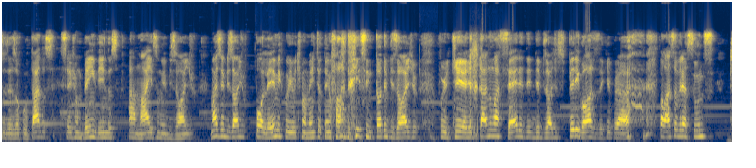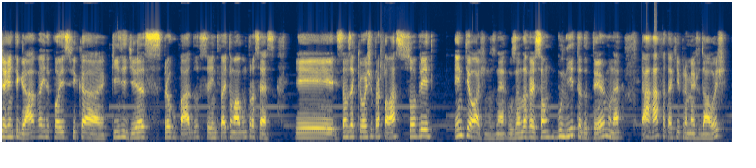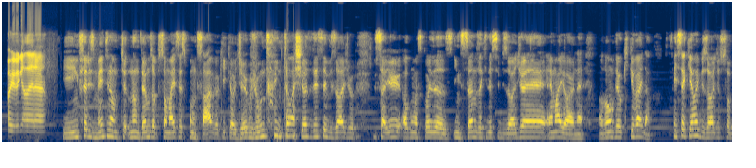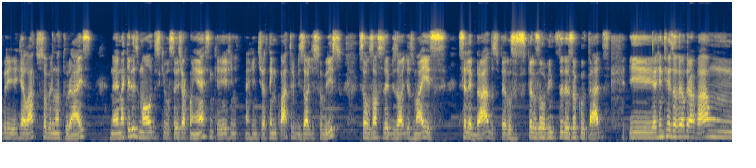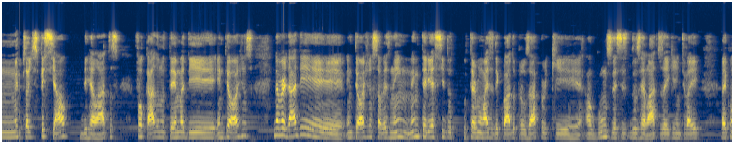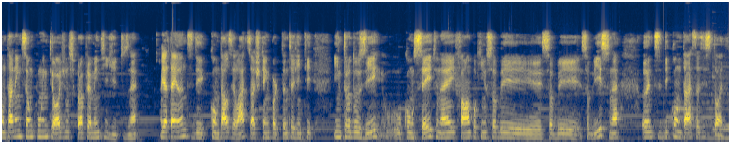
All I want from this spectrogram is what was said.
Do Desocultados, sejam bem-vindos a mais um episódio. Mais um episódio polêmico e ultimamente eu tenho falado isso em todo episódio, porque a gente tá numa série de, de episódios perigosos aqui para falar sobre assuntos que a gente grava e depois fica 15 dias preocupado se a gente vai tomar algum processo. E estamos aqui hoje para falar sobre enteógenos, né? Usando a versão bonita do termo, né? A Rafa tá aqui para me ajudar hoje. Oi, oi, galera. E infelizmente não, não temos a pessoa mais responsável aqui, que é o Diego, junto. Então a chance desse episódio de sair algumas coisas insanas aqui desse episódio é, é maior, né? Mas vamos ver o que, que vai dar. Esse aqui é um episódio sobre relatos sobrenaturais, né? Naqueles moldes que vocês já conhecem, que a gente, a gente já tem quatro episódios sobre isso. São os nossos episódios mais celebrados pelos, pelos ouvintes do Desocultados. E a gente resolveu gravar um episódio especial de relatos focado no tema de enteógenos. Na verdade, enteógenos talvez nem, nem teria sido o termo mais adequado para usar, porque alguns desses dos relatos aí que a gente vai, vai contar nem são com enteógenos propriamente ditos, né? E até antes de contar os relatos, acho que é importante a gente introduzir o conceito, né, e falar um pouquinho sobre, sobre, sobre isso, né, antes de contar essas histórias.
